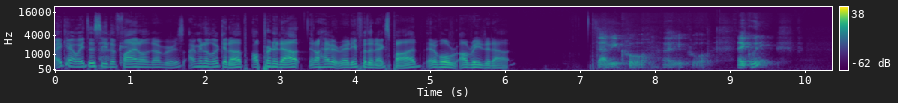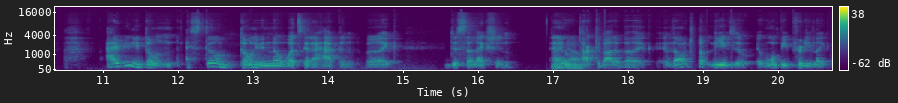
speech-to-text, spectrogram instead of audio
I can't wait to see the final numbers. I'm gonna look it up. I'll print it out and I'll have it ready for the next pod, and we'll I'll read it out. That'd be cool. That'd be cool. Like we. I really don't. I still don't even know what's gonna happen. But like this election, I I know, know. we talked about it, but like if Donald Trump leaves, it, it won't be pretty. Like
